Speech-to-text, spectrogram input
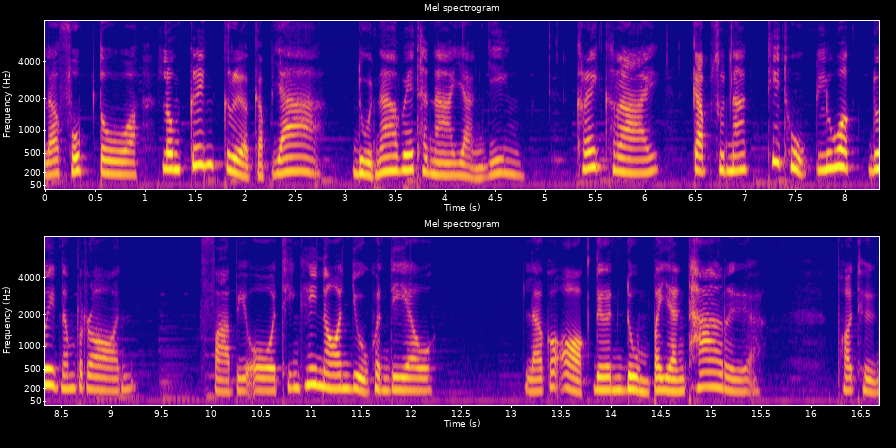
แล้วฟุบตัวลงกลิ้งเกลือกับหญ้า ดูน่าเวทนาอย่างยิ่ง คล้ายๆกับสุนัขที่ถูกลวกด้วยน้ำร้อน ฟาบิโอทิ้งให้นอนอยู่คนเดียว แล้วก็ออกเดินดุ่มไปยังท่าเรือ พอถึง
